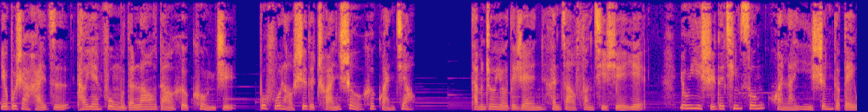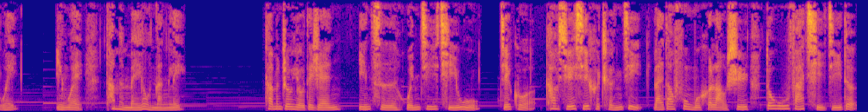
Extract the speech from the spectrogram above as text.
有不少孩子讨厌父母的唠叨和控制，不服老师的传授和管教。他们中有的人很早放弃学业，用一时的轻松换来一生的卑微，因为他们没有能力。他们中有的人因此闻鸡起舞，结果靠学习和成绩来到父母和老师都无法企及的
